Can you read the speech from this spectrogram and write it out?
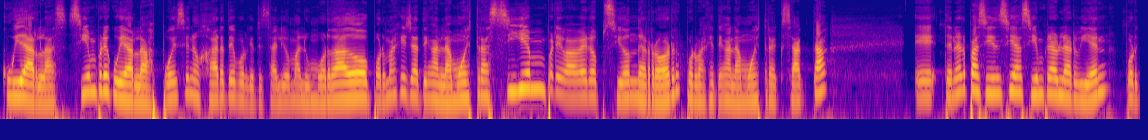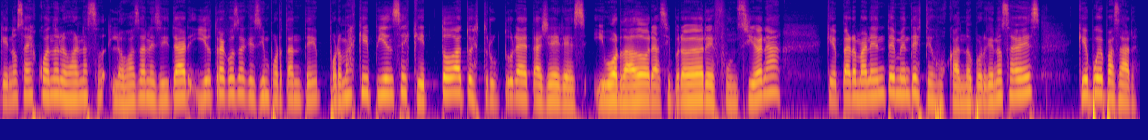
cuidarlas, siempre cuidarlas. Puedes enojarte porque te salió mal un bordado, por más que ya tengan la muestra, siempre va a haber opción de error, por más que tengan la muestra exacta. Eh, tener paciencia, siempre hablar bien, porque no sabes cuándo los, van a- los vas a necesitar. Y otra cosa que es importante, por más que pienses que toda tu estructura de talleres y bordadoras y proveedores funciona, que permanentemente estés buscando, porque no sabes qué puede pasar.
